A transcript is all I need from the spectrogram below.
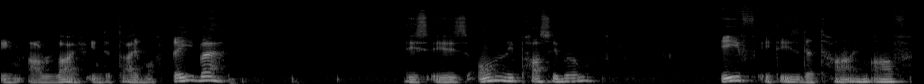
in our life in the time of Ghaibah, this is only possible if it is the time of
